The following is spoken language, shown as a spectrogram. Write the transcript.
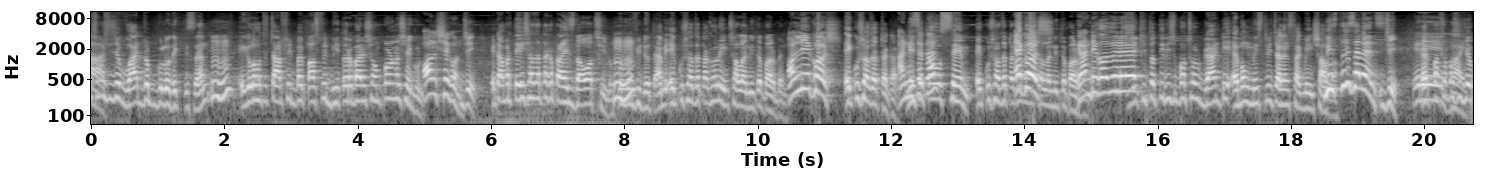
পাশাপাশি যে ওয়ার্ড্রপগুলো দেখতেছেন এগুলো হচ্ছে চার ফিট বাই পাঁচ ফিট ভিতরে বাইরে সম্পূর্ণ সেগুন। অল সেগুন। জি এটা আমার তেইশ হাজার টাকা প্রাইস দেওয়া ছিল পূর্বের ভিডিওতে আমি একুশ হাজার টাকা হলে ইনশাল্লাহ নিতে পারবেন। অনলি 21 একুশ হাজার টাকা। আর নিচেটাও সেম একুশ হাজার টাকা ইনশাল্লাহ নিতে পারবেন। গ্যারান্টি কতদিনের? লিখিত 30 বছর গ্যারান্টি এবং মিস্ত্রি চ্যালেঞ্জ থাকবে ইনশাআল্লাহ মিস্ত্রি চ্যালেঞ্জ জি। এর পাশাপাশি যে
